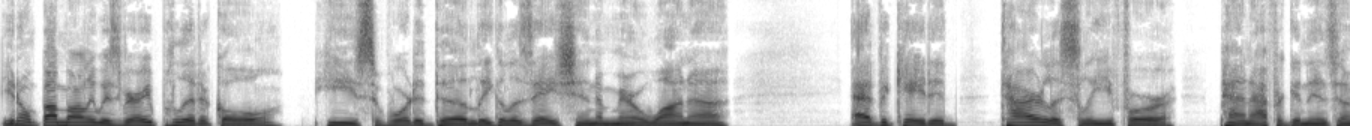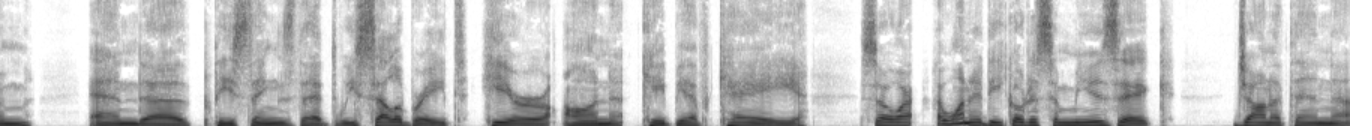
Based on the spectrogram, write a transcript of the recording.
You know, Bob Marley was very political. He supported the legalization of marijuana, advocated tirelessly for Pan Africanism and uh, these things that we celebrate here on KPFK. So I, I wanted to go to some music, Jonathan,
